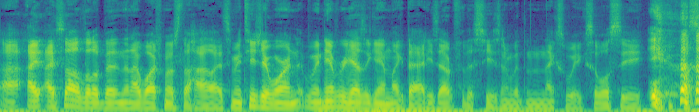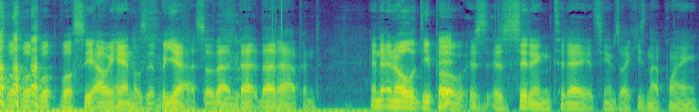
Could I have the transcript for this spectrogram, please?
Uh, I, I saw a little bit and then I watched most of the highlights. I mean, TJ Warren, whenever he has a game like that, he's out for the season within the next week. So we'll see. we'll, we'll, we'll, we'll see how he handles it. But yeah, so that that, that happened. And and Oladipo is, is sitting today. It seems like he's not playing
